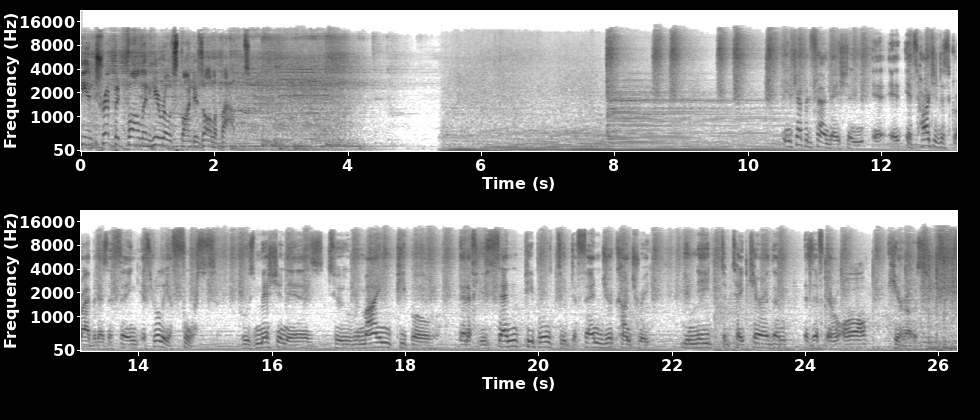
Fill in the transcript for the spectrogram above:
the Intrepid Fallen Heroes Fund is all about. The Intrepid Foundation, it, it, it's hard to describe it as a thing. It's really a force whose mission is to remind people that if you send people to defend your country, you need to take care of them as if they're all heroes.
